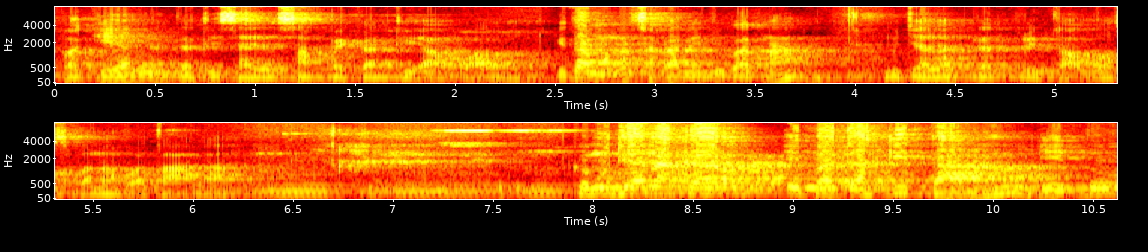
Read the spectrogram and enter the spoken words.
bagian yang tadi saya sampaikan di awal. Kita mengerjakan itu karena menjalankan perintah Allah Subhanahu wa taala Kemudian agar ibadah kita itu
